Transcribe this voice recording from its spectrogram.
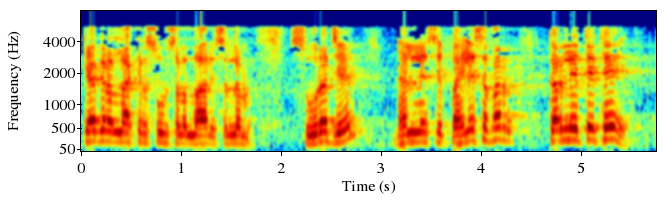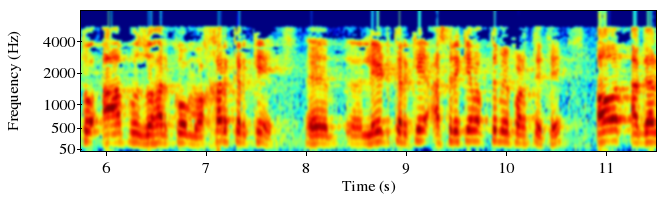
کہ اگر اللہ کے رسول صلی اللہ علیہ وسلم سورج ڈھلنے سے پہلے سفر کر لیتے تھے، تو آپ ظہر کو مؤخر کر کے لیٹ کر کے عصر کے وقت میں پڑھتے تھے۔ اور اگر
